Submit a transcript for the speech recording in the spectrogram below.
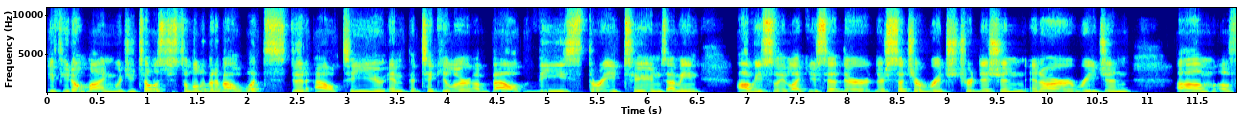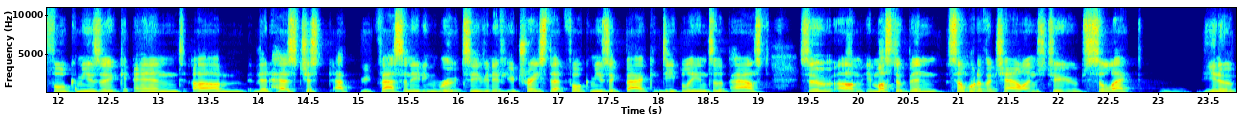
if you don't mind, would you tell us just a little bit about what stood out to you in particular about these three tunes? I mean, obviously, like you said, there there's such a rich tradition in our region um, of folk music, and um, that has just fascinating roots, even if you trace that folk music back deeply into the past. So, um, it must have been somewhat of a challenge to select you know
